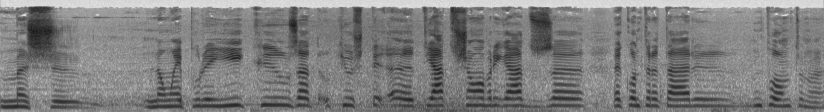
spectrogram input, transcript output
mas uh, não é por aí que os, que os teatros são obrigados a, a contratar um ponto, não é?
